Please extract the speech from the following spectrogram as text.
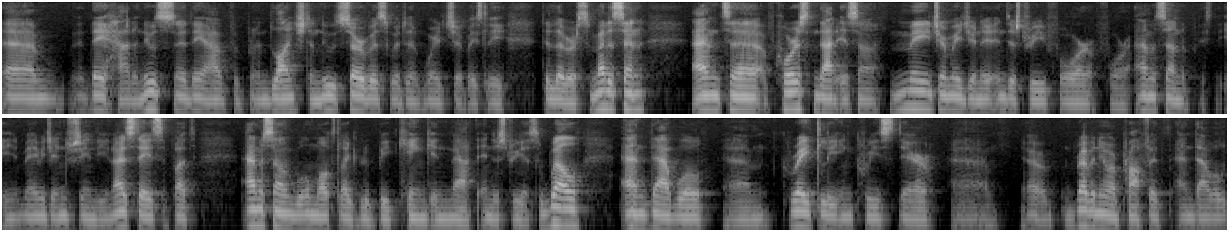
Um, they had a news. They have launched a new service with which basically delivers medicine, and uh, of course that is a major, major industry for for Amazon, major industry in the United States. But Amazon will most likely be king in that industry as well, and that will um, greatly increase their um, uh, revenue or profit, and that will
